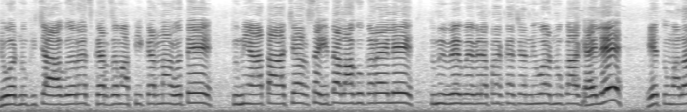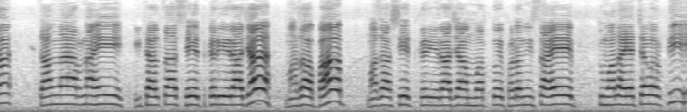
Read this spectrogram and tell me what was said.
निवडणुकीच्या अगोदरच कर्जमाफी करणार होते. तुम्ही आता आचारसंहिता लागू करायले. तुम्ही वेगवेगळ्या प्रकारच्या निवडणुका घ्यायले. हे तुम्हाला चालणार नाही. इथालचा शेतकरी राजा माझा बाप माझा शेतकरी राजा मरतोय फडणवीस साहेब. तुम्हाला याच्यावरती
